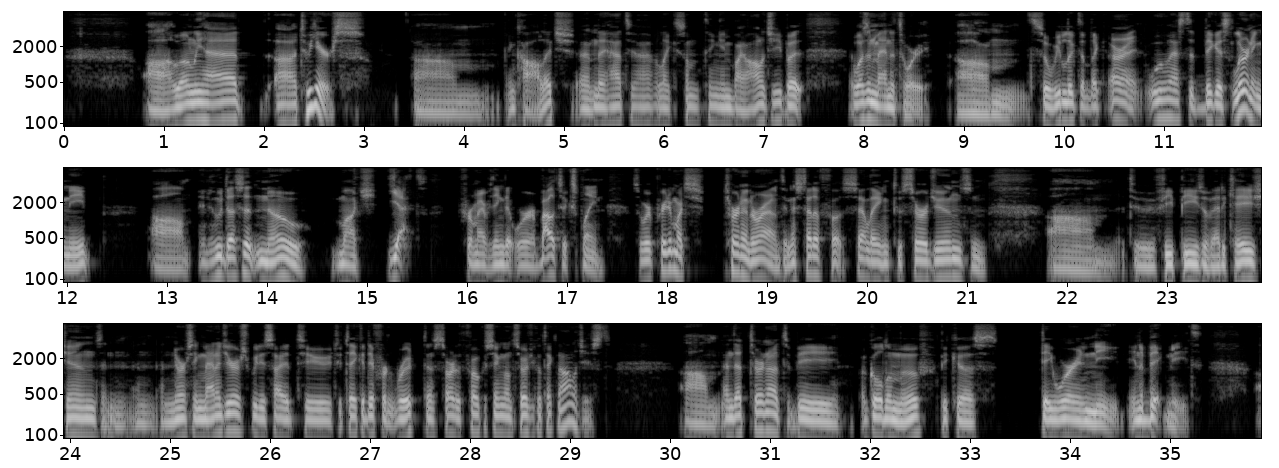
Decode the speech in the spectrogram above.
uh, who only had uh, two years um, in college, and they had to have like something in biology, but it wasn't mandatory. Um, so we looked at like, all right, who has the biggest learning need, um, and who doesn't know much yet from everything that we're about to explain. So we're pretty much turning it around, and instead of uh, selling to surgeons and um, to VPs of educations and, and, and, nursing managers, we decided to to take a different route and started focusing on surgical technologists. Um, and that turned out to be a golden move because they were in need, in a big need.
